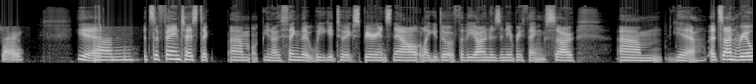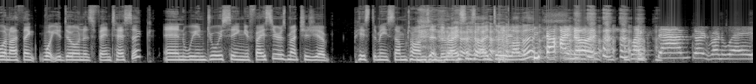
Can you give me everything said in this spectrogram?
So yeah. um, it's a fantastic um, you know thing that we get to experience now like you do it for the owners and everything. So um, yeah it's unreal and i think what you're doing is fantastic and we enjoy seeing your face here as much as you pester me sometimes at the races i do love it yeah, I know. like Sam, don't run away.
